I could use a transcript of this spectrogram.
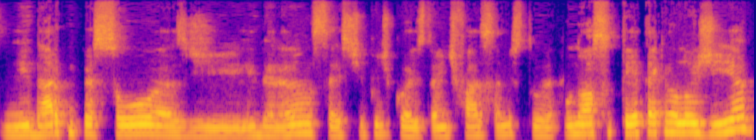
lidar com pessoas, de liderança, esse tipo de coisa. Então a gente faz essa mistura. O nosso T é tecnologia,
